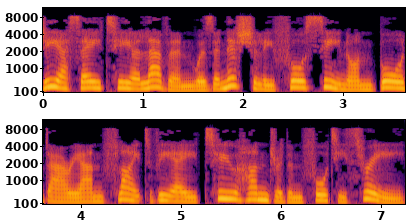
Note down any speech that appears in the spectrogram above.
GSAT-11 was initially foreseen on board Ariane flight VA-243,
